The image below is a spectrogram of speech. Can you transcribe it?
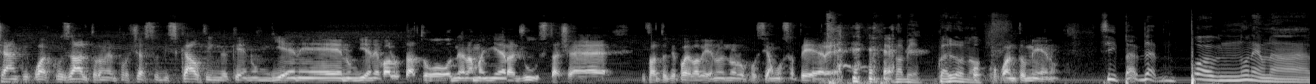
c'è anche qualcos'altro nel processo di scouting che non viene, non viene valutato nella maniera giusta, cioè il fatto che poi vabbè noi non lo possiamo sapere, Va bene, quello no. o, o quantomeno. Sì, non è una.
